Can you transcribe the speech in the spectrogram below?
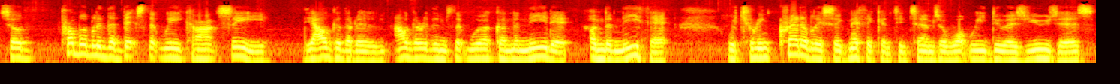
So probably the bits that we can't see, the algorithm algorithms that work underneath it, underneath it, which are incredibly significant in terms of what we do as users.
